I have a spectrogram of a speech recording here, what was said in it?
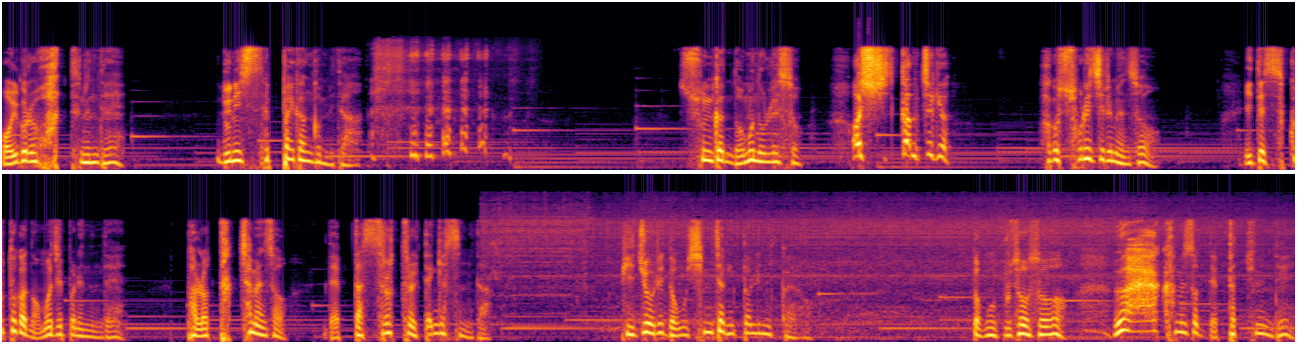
얼굴을 확 드는데 눈이 새빨간 겁니다. 순간 너무 놀랬어. 아씨 깜짝이야 하고 소리 지르면서 이때 스쿠터가 넘어질 뻔했는데 발로 탁 차면서 냅다 스로틀을 땡겼습니다. 비주얼이 너무 심장이 떨리니까요. 너무 무서워서 으악 하면서 냅다 튀는데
